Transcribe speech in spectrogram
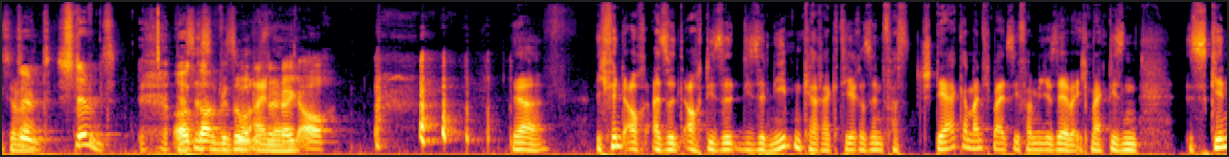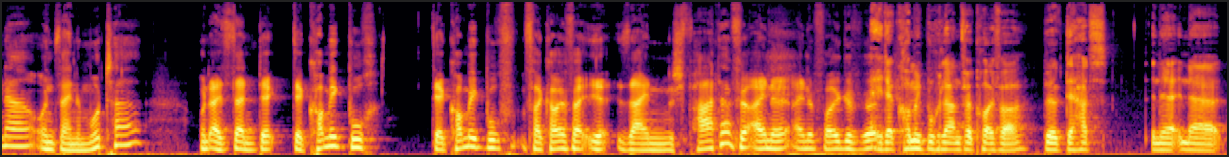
stimmt, stimmt. Oh das Gott, ist sowieso gut, eine. Ich auch. ja. Ich finde auch, also auch diese, diese Nebencharaktere sind fast stärker manchmal als die Familie selber. Ich mag diesen Skinner und seine Mutter und als dann der, der Comicbuch der Comicbuchverkäufer seinen Vater für eine, eine Folge wird. Ey, der Comicbuchladenverkäufer, Birk, der hat in der, in der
